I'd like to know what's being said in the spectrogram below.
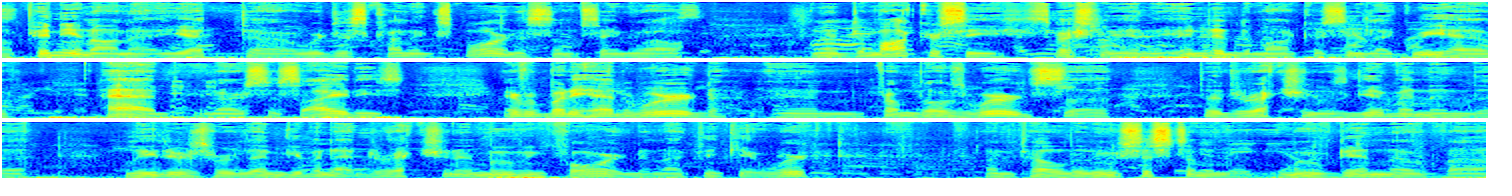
opinion on that yet. Uh, we're just kind of exploring this. I'm saying, well, in a democracy, especially in an Indian democracy like we have had in our societies, everybody had a word, and from those words, uh, the direction was given, and the leaders were then given that direction and moving forward. And I think it worked until the new system moved in of uh,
